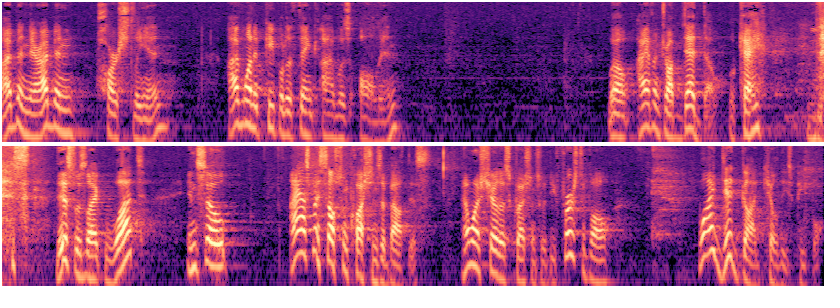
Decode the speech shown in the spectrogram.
I've been there. I've been partially in. I wanted people to think I was all in. Well, I haven't dropped dead though, okay? This, this was like, what? And so I asked myself some questions about this. I want to share those questions with you. First of all, why did God kill these people,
